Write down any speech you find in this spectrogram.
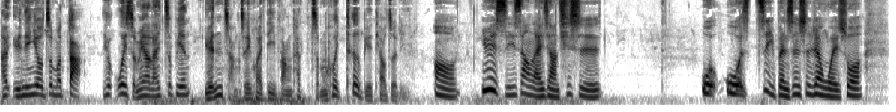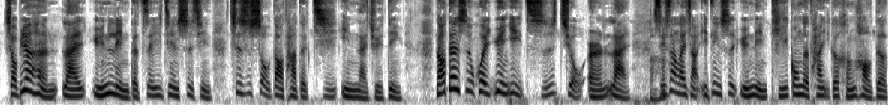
啊？云顶又这么大，又为什么要来这边园长这一块地方？他怎么会特别挑这里？哦，因为实际上来讲，其实我我自己本身是认为说。小便很来云岭的这一件事情，其实是受到他的基因来决定，然后但是会愿意持久而来，实际上来讲，一定是云林提供了他一个很好的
